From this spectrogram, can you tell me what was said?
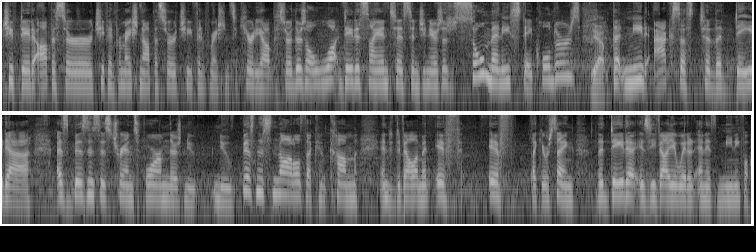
chief data officer, chief information officer, chief information security officer, there's a lot, data scientists, engineers, there's so many stakeholders yep. that need access to the data as businesses transform, there's new, new business models that can come into development if, if like you were saying, the data is evaluated and is meaningful.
